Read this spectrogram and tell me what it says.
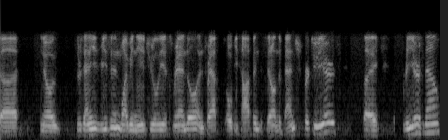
uh, you know there's any reason why we need Julius Randle and draft Obi Toppin to sit on the bench for two years, like three years now.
